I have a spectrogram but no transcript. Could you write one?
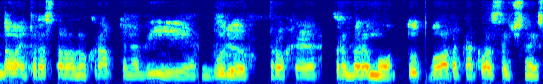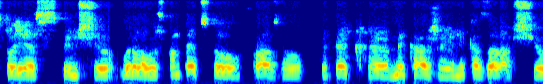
Давайте розставимо крапки над «і» бурю трохи приберемо. Тут була така класична історія з тим, що вирвали з контексту фразу ПТЕК не каже і не казав, що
